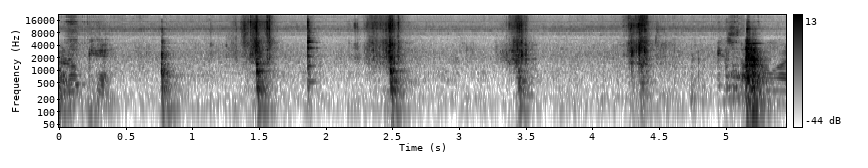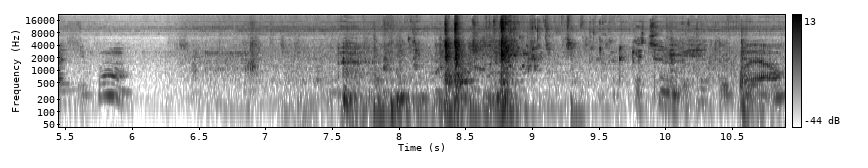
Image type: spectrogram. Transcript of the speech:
이렇게 이렇게 썰어가지고 이렇게 준비해 두고요.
